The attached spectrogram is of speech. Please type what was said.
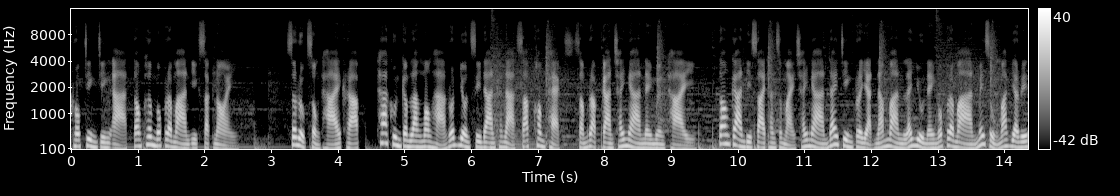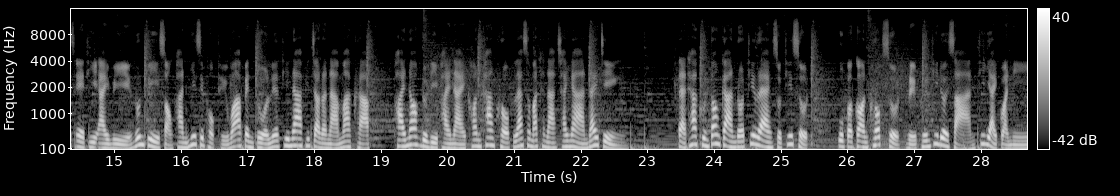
ครบจริง ๆ อาจต้องเพิ่มงบประมาณอีกสักหน่อย สรุปส่งท้ายครับ ถ้าคุณกำลังมองหารถยนต์ซีดานขนาดซับคอมแพคสำหรับการใช้งานในเมืองไทย ต้องการดีไซน์ทันสมัยใช้งานได้จริงประหยัดน้ำมันและอยู่ในงบประมาณไม่สูงมาก Yaris ATIV รุ่นปี 2026 ถือว่าเป็นตัวเลือกที่น่าพิจารณามากครับ ภายนอกดูดีภายในค่อนข้างครบ และสมรรถนะใช้งานได้จริง แต่ถ้าคุณต้องการรถที่แรงสุดที่สุด อุปกรณ์ครบสุด หรือพื้นที่โดยสารที่ใหญ่กว่านี้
